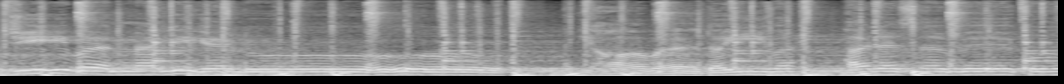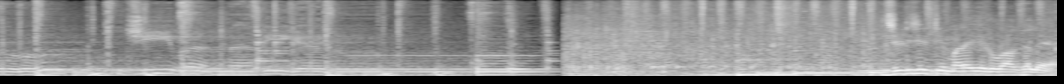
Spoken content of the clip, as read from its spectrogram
ಜೀವನಲಿಯಲು? ಯಾವ ದೈವ ಹರಸಬೇಕು ಜೀವನಲಿಯಲು? ಜಿಟಿ ಮಳೆ ಇರುವಾಗಲೇ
